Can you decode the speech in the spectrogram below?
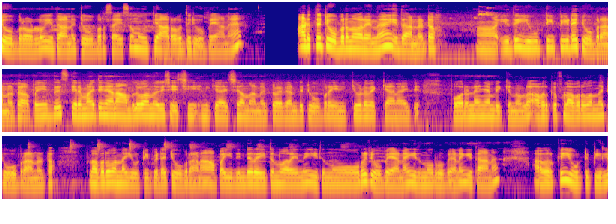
ട്യൂബറേ ഉള്ളൂ. ഇതാണ് ട്യൂബർ സൈസ് നൂറ്റി രൂപയാണ്. അടുത്ത ട്യൂബർ എന്ന് പറയുന്നത് ഇതാണ് കേട്ടോ ഇത് യു ടി പിയുടെ ട്യൂബറാണ് കേട്ടോ. അപ്പോൾ ഇത് സ്ഥിരമായിട്ട് ഞാൻ ആമ്പിൾ വന്നൊരു ചേച്ചി എനിക്ക് അയച്ചു തന്നാണ് കേട്ടോ. രണ്ട് ട്യൂബർ എനിക്കിവിടെ വെക്കാനായിട്ട്. പോരണേ ഞാൻ വെക്കുന്നുള്ളൂ. അവർക്ക് ഫ്ലവർ വന്ന ട്യൂബറാണ് കേട്ടോ. ഫ്ലവർ വന്ന യു ടി പിയുടെ ട്യൂബറാണ്. അപ്പോൾ ഇതിന്റെ റേറ്റ് എന്ന് പറയുന്നത് ഇരുന്നൂറ് രൂപയാണ്. ഇരുന്നൂറ് രൂപയാണ്. ഇതാണ് അവർക്ക് യു ടി പിയിൽ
